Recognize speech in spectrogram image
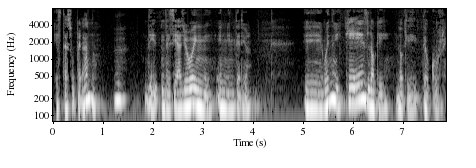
Está superando. decía yo en mi, en mi interior. Eh, bueno, ¿y qué es lo que, lo que te ocurre?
